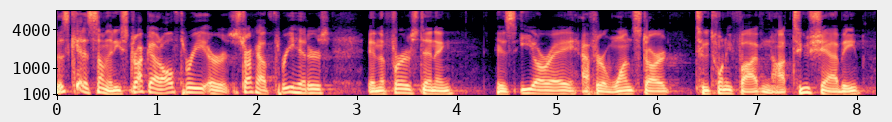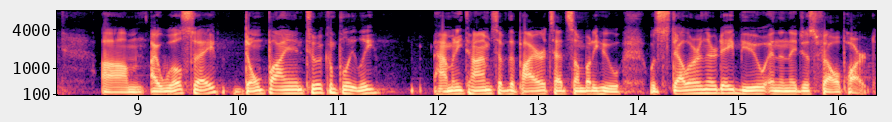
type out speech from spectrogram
This kid is something. He struck out all three or struck out three hitters in the first inning. His ERA after a one start, 225, not too shabby. Um, I will say, don't buy into it completely. How many times have the Pirates had somebody who was stellar in their debut and then they just fell apart?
